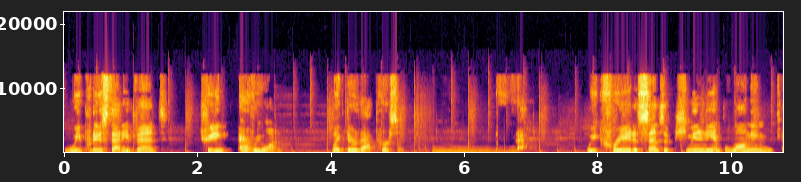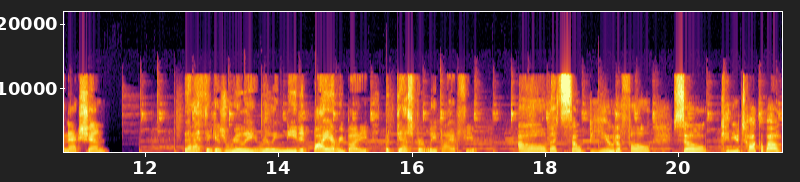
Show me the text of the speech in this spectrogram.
we produce that event treating everyone like they're that person. Ooh. We create a sense of community and belonging and connection that I think is really, really needed by everybody, but desperately by a few. Oh, that's so beautiful. So, can you talk about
